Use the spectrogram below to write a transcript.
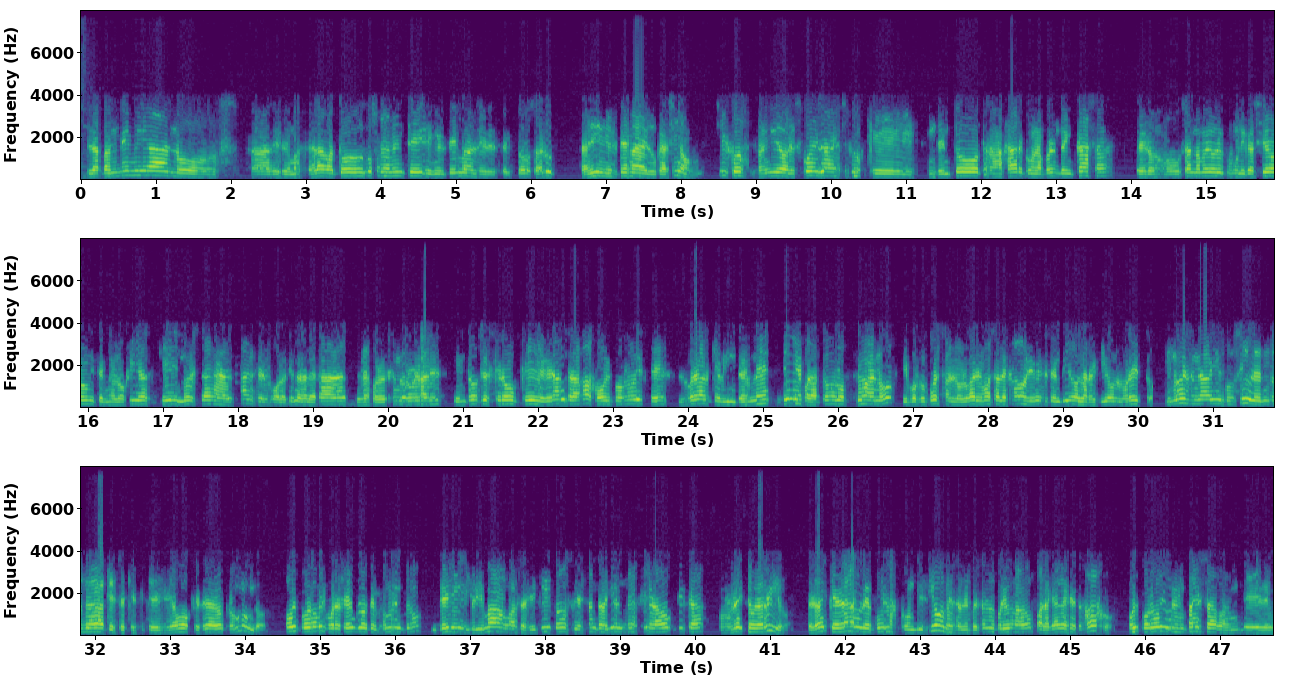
La pandemia nos ha desmascarado a todos, no solamente en el tema del sector salud, también el tema de educación. Chicos que han ido a la escuela, chicos que intentó trabajar con la prensa en casa, pero usando medios de comunicación y tecnologías que no están al alcance de las poblaciones alejadas, de las poblaciones rurales. Entonces creo que el gran trabajo hoy por hoy es lograr que el Internet llegue para todos los ciudadanos y por supuesto en los lugares más alejados y en ese sentido la región Loreto. Y no es nada imposible, no es nada que, se, que digamos que sea de otro mundo. Hoy por hoy, por ejemplo, te comento, de Limao hasta Chiquitos se están trayendo fibra óptica por lecho de río pero hay que darle pues las condiciones al empresario privado para que haga ese trabajo. Hoy por hoy una empresa de, de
